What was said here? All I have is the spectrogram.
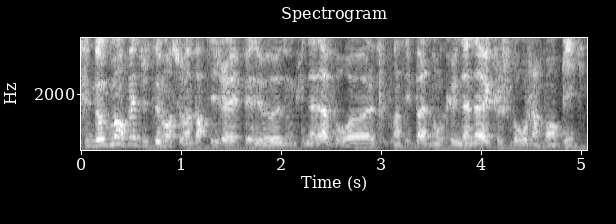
donc moi en fait justement sur ma partie j'avais fait euh, donc une nana pour euh, le truc principal, donc une nana avec les cheveux rouges un peu en pique.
